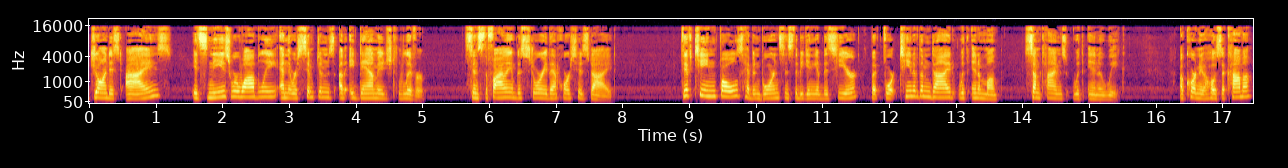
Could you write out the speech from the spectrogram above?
jaundiced eyes, its knees were wobbly, and there were symptoms of a damaged liver. Since the filing of this story, that horse has died. Fifteen foals have been born since the beginning of this year, but 14 of them died within a month, sometimes within a week. According to Hosokawa,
